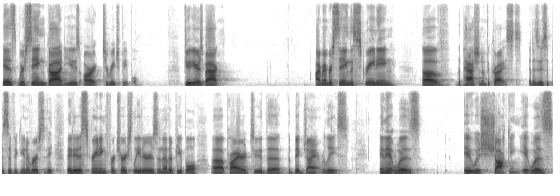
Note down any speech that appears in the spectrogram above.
is we're seeing God use art to reach people. A few years back, I remember seeing the screening of the Passion of the Christ at Azusa Pacific University. They did a screening for church leaders and other people uh, prior to the, the big giant release. And it was, it was shocking. It was,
